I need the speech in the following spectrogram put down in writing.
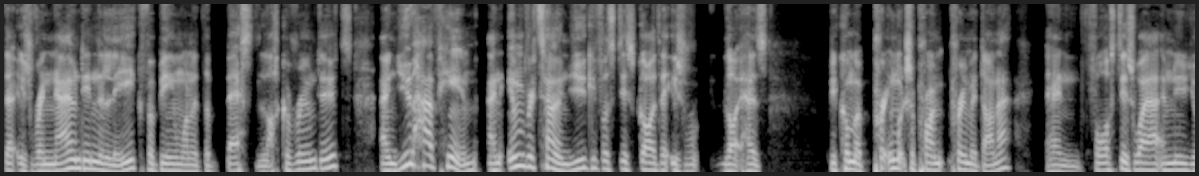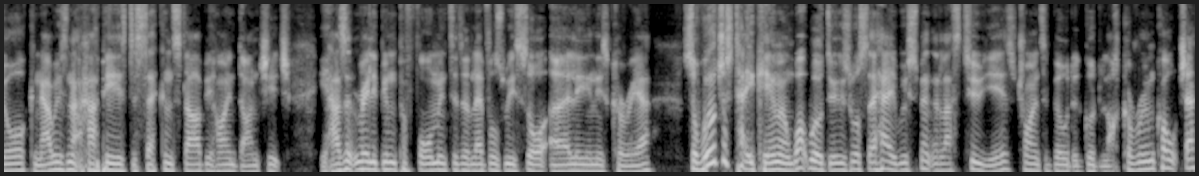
that is renowned in the league for being one of the best locker room dudes, and you have him, and in return, you give us this guy that is like has become a pretty much a prima donna and forced his way out of New York. Now he's not happy. He's the second star behind Doncic. He hasn't really been performing to the levels we saw early in his career. So we'll just take him, and what we'll do is we'll say, hey, we've spent the last two years trying to build a good locker room culture.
